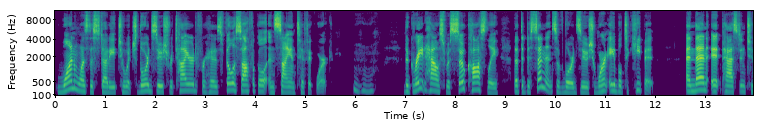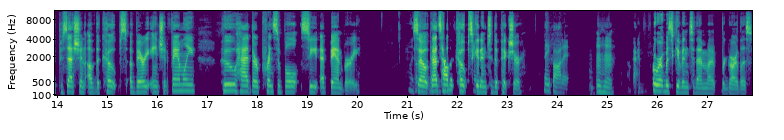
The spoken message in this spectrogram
One was the study to which Lord Zouche retired for his philosophical and scientific work. Mm-hmm. The great house was so costly that the descendants of Lord Zouche weren't able to keep it, and then it passed into possession of the Copes, a very ancient family who had their principal seat at Banbury. So that's how the Copes get into the picture. They bought it. Mm-hmm. Okay. Or it was given to them, uh, regardless.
